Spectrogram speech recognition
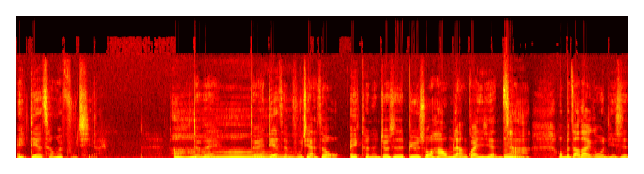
哎，第二层会浮起来。哦，对不对？对，第二层浮起来的时候，哎，可能就是，比如说，好，我们两个关系很差，嗯、我们找到一个问题是，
